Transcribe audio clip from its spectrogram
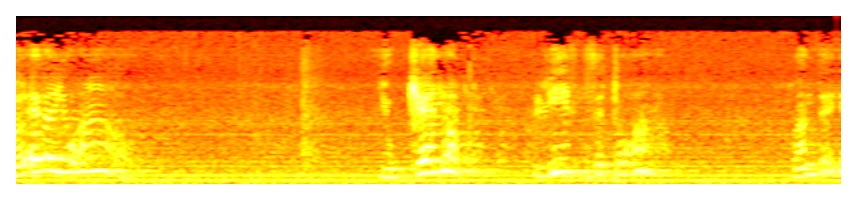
Wherever you are, you cannot leave the Torah one day.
